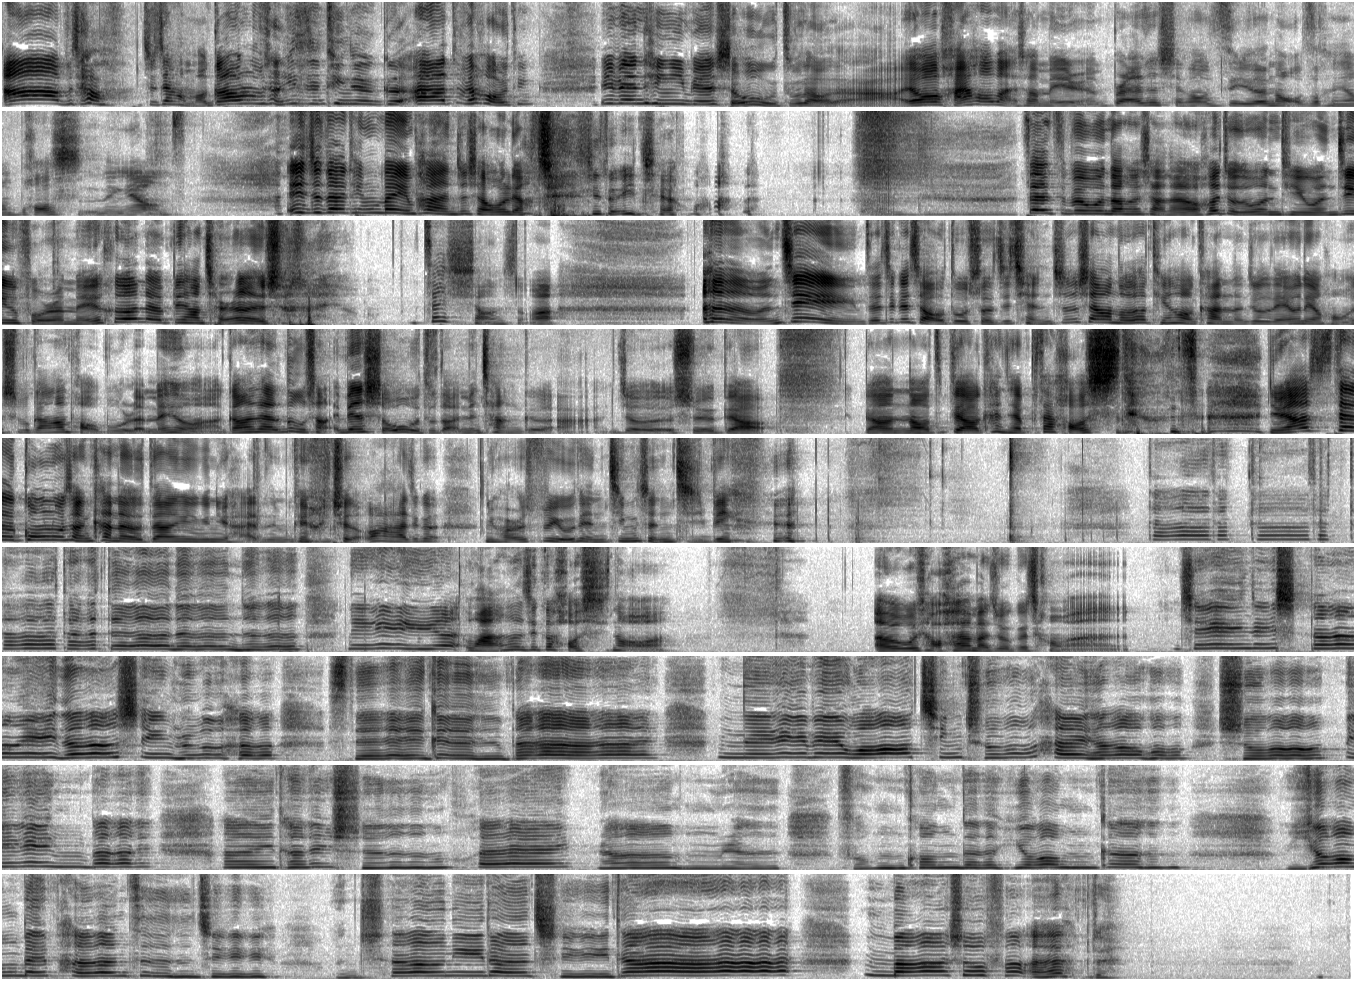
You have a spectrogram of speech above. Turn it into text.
啊，不唱，就这样吧。刚刚路上一直听这个歌啊，特别好听，一边听一边手舞足蹈的啊。然后还好晚上没人，不然就显得我自己的脑子很像不好使那个样子。一直在听背叛，这下我两千级都一千瓦了。再次被问到和小男友喝酒的问题，文静否认没喝，那变相承认了说男友。你在想什么？文静，在这个角度，手机前置摄像头倒挺好看的，就脸有点红，是不是刚刚跑步了？没有啊，刚刚在路上一边手舞足蹈一边唱歌啊，就属于比较比较脑子比较看起来不太好使的样子。你们要是在公路上看到有这样一个女孩子，你们肯定觉得哇，这个女孩是不是有点精神疾病？哒哒哒哒哒哒哒哒，你完了，这个好洗脑啊！呃，我好，想把这首歌唱完。紧紧相依的心如何 say goodbye？你比我清楚，还要我说明白？爱太深会让人疯狂的勇敢，用背叛自己完成你的期待，把手放……哎，不对，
